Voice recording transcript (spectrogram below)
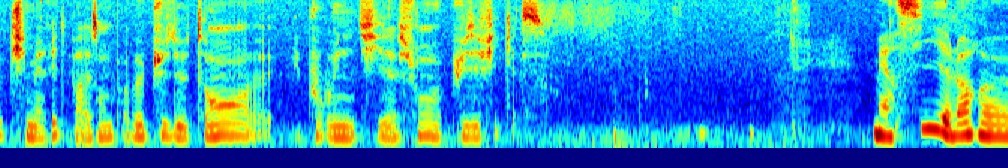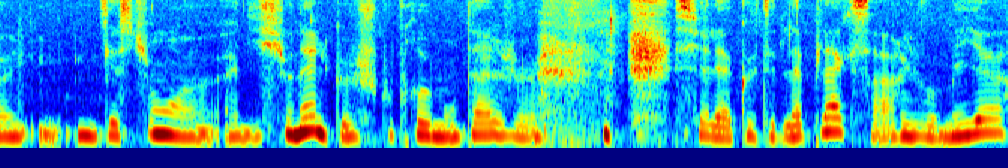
euh, qui méritent par exemple un peu plus de temps pour une utilisation euh, plus efficace. Merci. Alors, une question additionnelle que je couperai au montage si elle est à côté de la plaque, ça arrive au meilleur.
